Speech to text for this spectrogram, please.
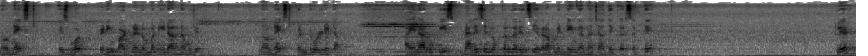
now next is what trading partner number नहीं डालना मुझे now next control data I N R rupees balance in local currency अगर आप मेंटेन करना चाहते कर सकते हैं clear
